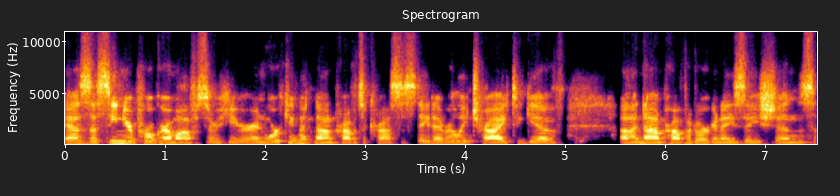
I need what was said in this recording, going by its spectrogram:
As a senior program officer here and working with nonprofits across the state, I really try to give uh, nonprofit organizations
